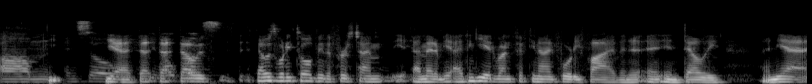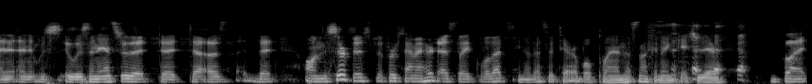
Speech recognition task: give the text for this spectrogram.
Um, and so yeah, that you know, that, that but, was that was what he told me the first time I met him. I think he had run 59:45 in in Delhi, and yeah, and, and it was it was an answer that that uh, that on the surface the first time I heard that, I was like, well, that's you know that's a terrible plan. That's not going to get you there. but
